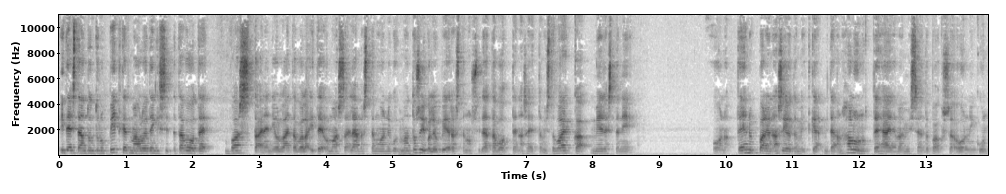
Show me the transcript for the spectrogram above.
itsestä on tuntunut pitkä, että mä olen jotenkin tavoite vastainen jollain tavalla itse omassa elämässä. Mä oon, niin kuin, mä oon tosi paljon vierastanut sitä tavoitteen asettamista, vaikka mielestäni on tehnyt paljon asioita, mitkä, mitä on halunnut tehdä ja mä missään tapauksessa on niin kuin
